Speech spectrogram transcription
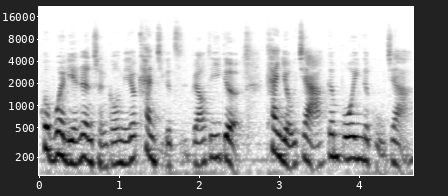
会不会连任成功？你就看几个指标，第一个看油价跟波音的股价，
